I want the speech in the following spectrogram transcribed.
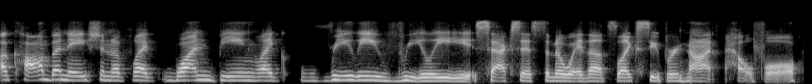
a combination of like one being like really really sexist in a way that's like super not helpful.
